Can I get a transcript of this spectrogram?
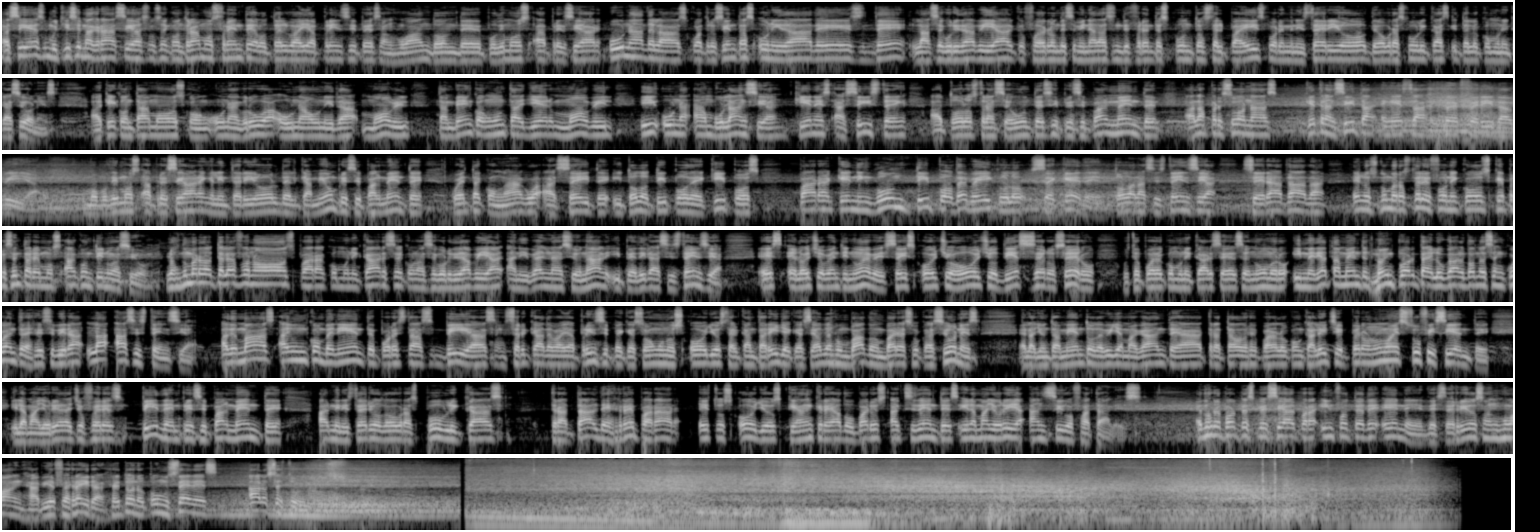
Así es, muchísimas gracias. Nos encontramos frente al Hotel Bahía Príncipe San Juan, donde pudimos apreciar una de las 400 unidades de la seguridad vial que fueron diseminadas en diferentes puntos del país por el Ministerio de Obras Públicas y Telecomunicaciones. Aquí contamos con una grúa o una unidad móvil, también con un taller móvil y una ambulancia, quienes asisten a todos los transeúntes y principalmente a las personas que transitan en esa Como pudimos apreciar en el interior del camión principalmente, cuenta con agua, aceite y todo tipo de equipos para que ningún tipo de vehículo se quede. Toda la asistencia será dada en los números telefónicos que presentaremos a continuación. Los números de teléfonos para comunicarse con la seguridad vial a nivel nacional y pedir asistencia es el 829-688-1000. Usted puede comunicarse a ese número inmediatamente, no importa el lugar donde se encuentre, recibirá la asistencia. Además, hay un inconveniente por estas vías cerca de Bahía Príncipe, que son unos hoyos de alcantarilla que se han derrumbado en varias ocasiones. El ayuntamiento de Villa Magante ha tratado de repararlo con caliche, pero no es suficiente. Y la mayoría de choferes piden principalmente al Ministerio de Obras Públicas tratar de reparar estos hoyos que han creado varios accidentes y la mayoría han sido fatales. Es un reporte especial para InfoTDN desde Río San Juan, Javier Ferreira. Retorno con ustedes a los estudios.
